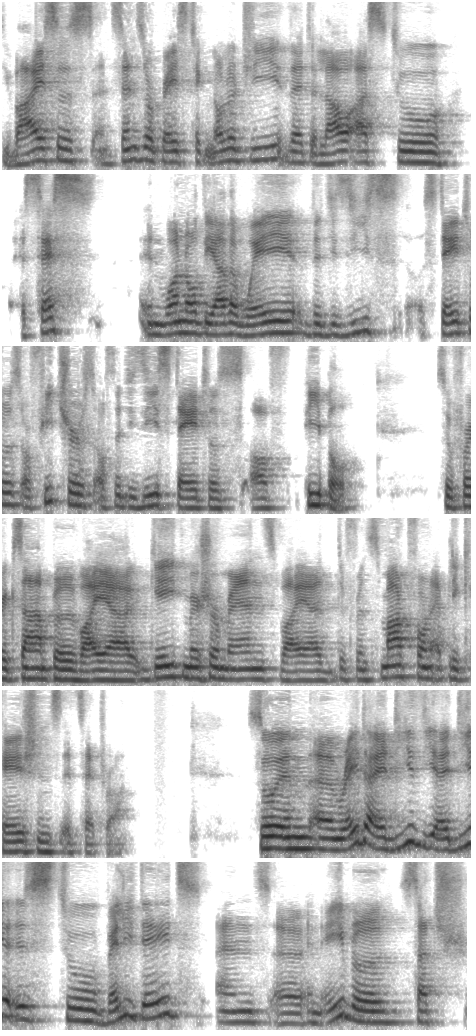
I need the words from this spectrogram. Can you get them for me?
devices and sensor-based technology that allow us to assess in one or the other way the disease status or features of the disease status of people. So for example, via gait measurements, via different smartphone applications, etc. So in um, Radar AD, the idea is to validate and uh, enable such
